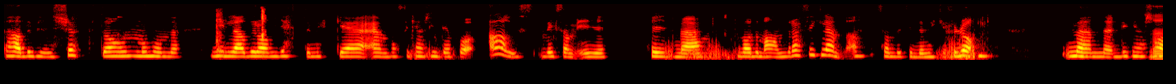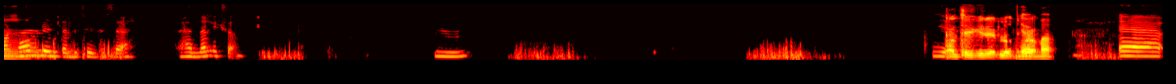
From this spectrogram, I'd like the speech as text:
hade precis köpt dem och hon gillade dem jättemycket även fast det kanske inte är på alls liksom i höjd med vad de andra fick lämna som betydde mycket för dem. Men det kanske har Mm. någon liten betydelse för henne liksom. Mm. Yes. Jag tycker det låter Ja, bra. Eh,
